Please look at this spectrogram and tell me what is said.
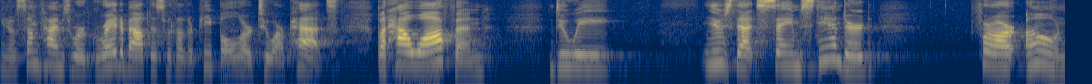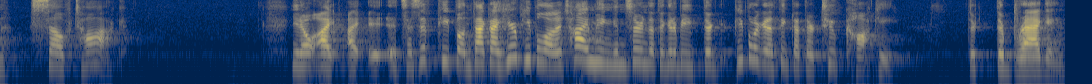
You know, sometimes we're great about this with other people or to our pets, but how often do we use that same standard for our own self-talk? You know, I, I, it's as if people, in fact, I hear people all the time being concerned that they're going to be, people are going to think that they're too cocky. They're, they're bragging.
